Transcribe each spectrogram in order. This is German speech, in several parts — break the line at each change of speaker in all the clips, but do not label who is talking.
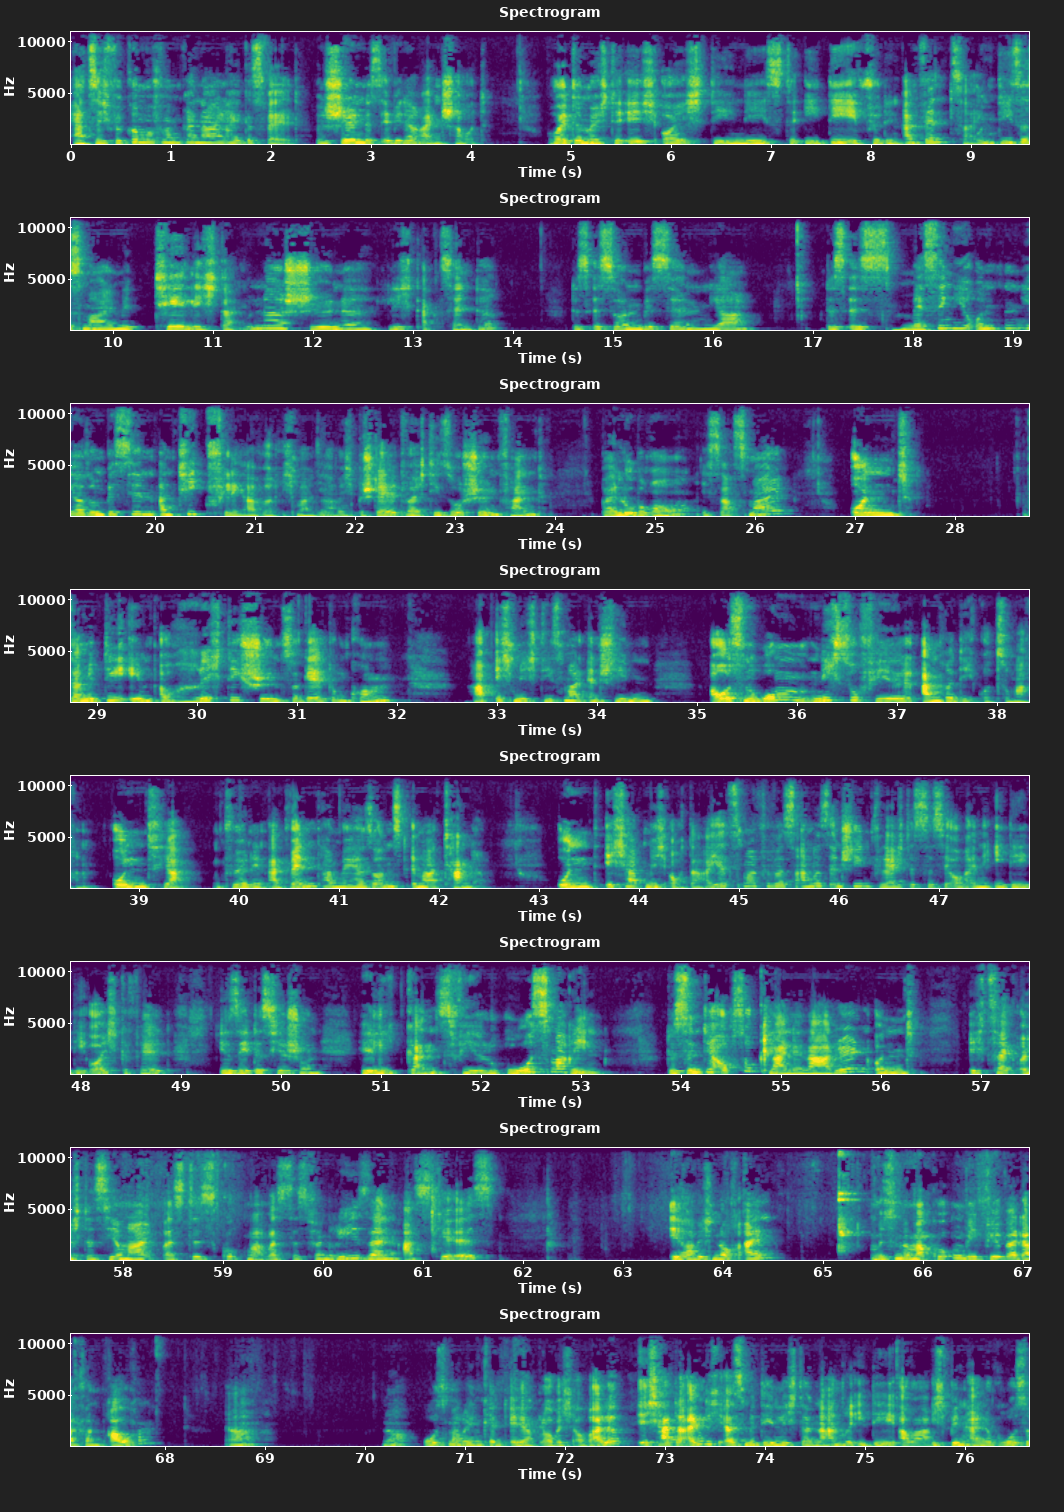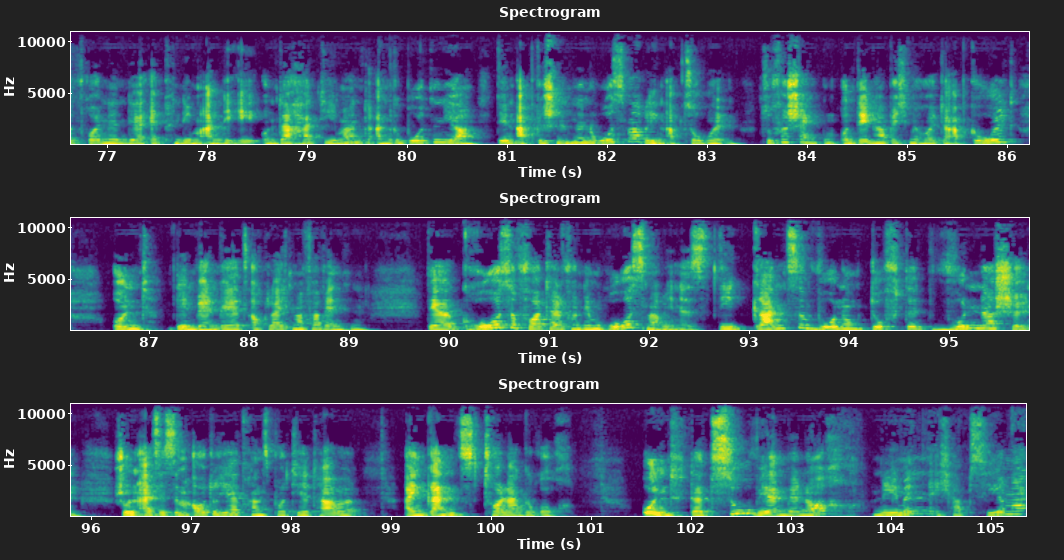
Herzlich willkommen auf meinem Kanal Heikes Welt. Schön, dass ihr wieder reinschaut. Heute möchte ich euch die nächste Idee für den Advent zeigen. Und dieses Mal mit Teelichtern. Wunderschöne Lichtakzente. Das ist so ein bisschen, ja, das ist Messing hier unten. Ja, so ein bisschen Antik-Flair, würde ich mal sagen. Die habe ich bestellt, weil ich die so schön fand. Bei Loberon, ich sag's mal. Und damit die eben auch richtig schön zur Geltung kommen, habe ich mich diesmal entschieden, außenrum nicht so viel andere Deko zu machen. Und ja, für den Advent haben wir ja sonst immer Tanne. Und ich habe mich auch da jetzt mal für was anderes entschieden. Vielleicht ist das ja auch eine Idee, die euch gefällt. Ihr seht es hier schon, hier liegt ganz viel Rosmarin. Das sind ja auch so kleine Nadeln und ich zeige euch das hier mal, was das, guck mal, was das für ein riesen Ast hier ist. Hier habe ich noch einen. Müssen wir mal gucken, wie viel wir davon brauchen. Ja, Ne? Rosmarin kennt ihr ja, glaube ich, auch alle. Ich hatte eigentlich erst mit den Lichtern eine andere Idee, aber ich bin eine große Freundin der App nebenan.de und da hat jemand angeboten, ja, den abgeschnittenen Rosmarin abzuholen, zu verschenken. Und den habe ich mir heute abgeholt und den werden wir jetzt auch gleich mal verwenden. Der große Vorteil von dem Rosmarin ist, die ganze Wohnung duftet wunderschön. Schon als ich es im Auto her transportiert habe, ein ganz toller Geruch. Und dazu werden wir noch nehmen, ich habe es hier mal,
